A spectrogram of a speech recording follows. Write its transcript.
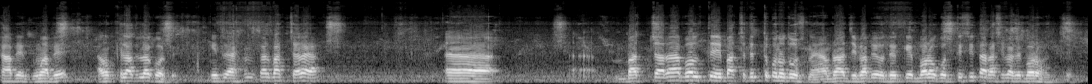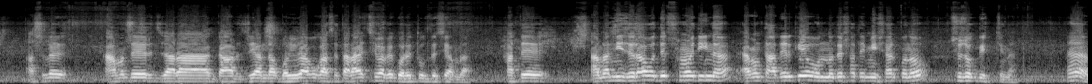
খাবে, ঘুমাবে এবং খেলাধুলা করবে। কিন্তু এখনকার বাচ্চারা বাচ্চারা বলতে বাচ্চাদের তো কোনো দোষ নাই। আমরা যেভাবে ওদেরকে বড় করতেছি, তারা সেভাবে বড় হচ্ছে। আসলে আমাদের যারা গার্জিয়ান অভিভাবক আছে, তারাই সেভাবে গড়ে তুলতেছি আমরা। হাতে আমরা নিজেরাও ওদের সময় দিই না এবং তাদেরকে অন্যদের সাথে মিশার কোনো সুযোগ দিচ্ছি না। হ্যাঁ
